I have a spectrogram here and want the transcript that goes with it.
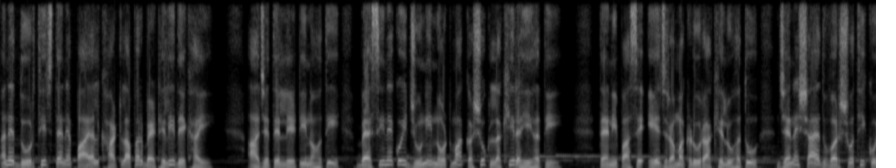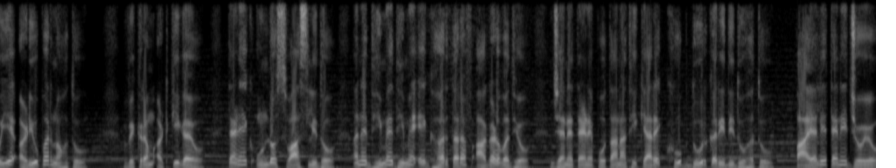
અને દૂરથી જ તેને પાયલ ખાટલા પર બેઠેલી દેખાઈ. આજે તે લેટી નહોતી, બેસીને કોઈ જૂની નોટમાં કશુંક લખી રહી હતી. તેની પાસે એ જ રમકડું રાખેલું હતું, જેને શાયદ વર્ષોથી કોઈએ અડ્યું પર નહોતું. વિક્રમ અટકી ગયો. તેણે એક ઊંડો શ્વાસ લીધો અને ધીમે ધીમે એ ઘર તરફ આગળ વધ્યો, જેને તેણે પોતાનાથી ક્યારેક ખૂબ દૂર કરી દીધું હતું. પાયલે તેને જોયો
